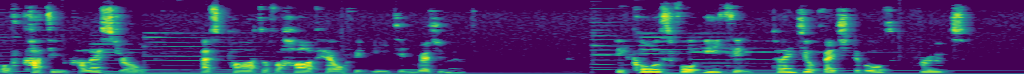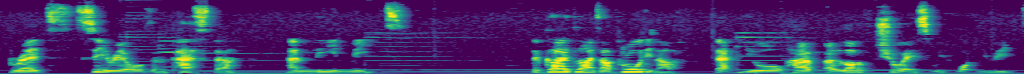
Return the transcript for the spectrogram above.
of cutting cholesterol as part of a heart healthy eating regimen. It calls for eating plenty of vegetables, fruits, breads, cereals, and pasta, and lean meats. The guidelines are broad enough that you'll have a lot of choice with what you eat.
